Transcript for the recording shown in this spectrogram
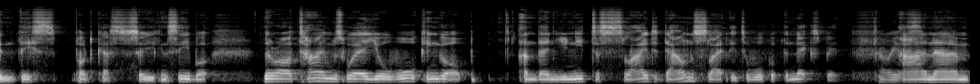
in this podcast so you can see. But there are times where you're walking up, and then you need to slide down slightly to walk up the next bit. Oh, yes. And um,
